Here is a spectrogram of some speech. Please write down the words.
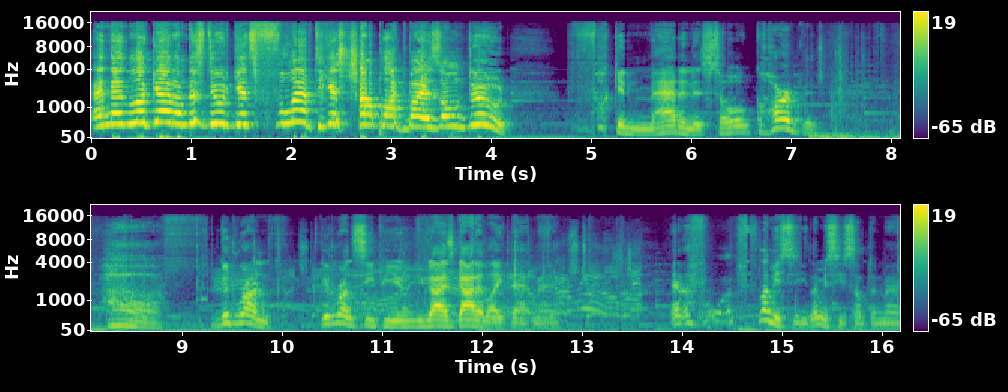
And then look at him. This dude gets flipped. He gets chop blocked by his own dude. Fucking Madden is so garbage. Good run. Good run, CPU. You guys got it like that, man. And uh, let me see. Let me see something, man.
